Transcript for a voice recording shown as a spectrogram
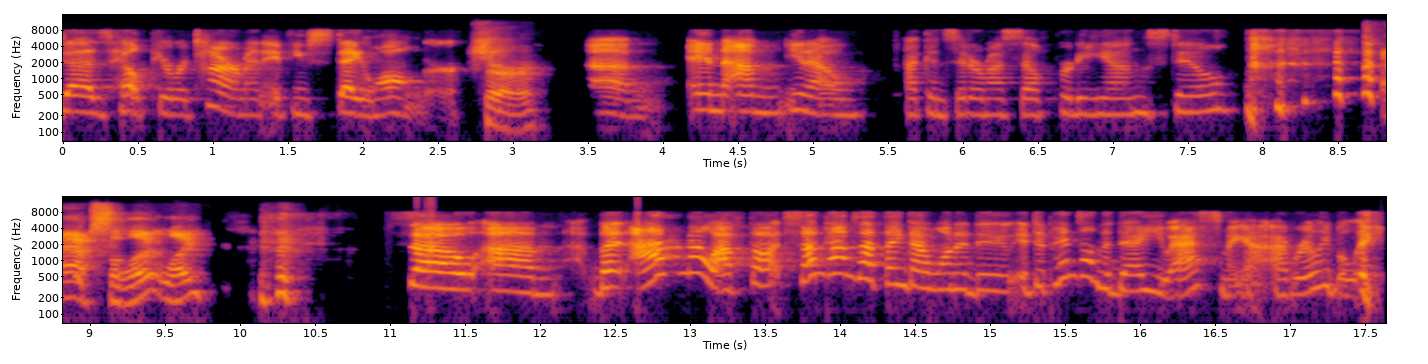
does help your retirement if you stay longer. Sure. Um, and I'm, you know, I consider myself pretty young still. Absolutely. So, um, but I don't know. I've thought sometimes I think I want to do. It depends on the day you ask me. I, I really believe.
